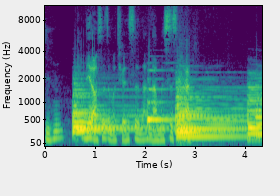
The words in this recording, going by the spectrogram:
嗯哼，李老师怎么诠释呢？来，我们试试看。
